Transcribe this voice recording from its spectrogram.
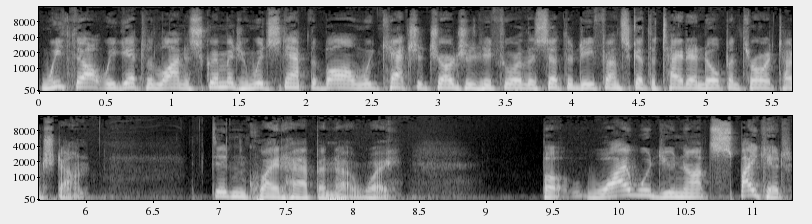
we thought we'd get to the line of scrimmage and we'd snap the ball and we'd catch the Chargers before they set their defense, get the tight end open, throw a touchdown. Didn't quite happen that way. But why would you not spike it,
